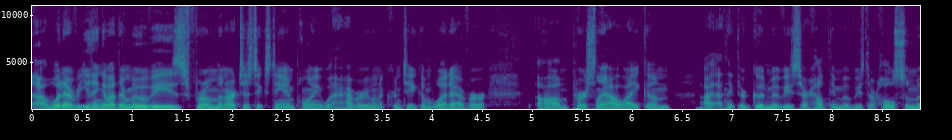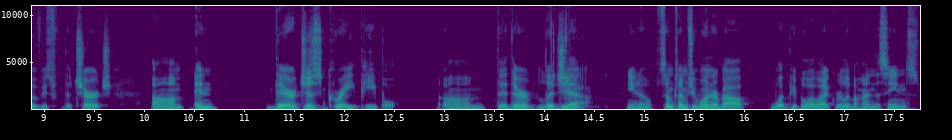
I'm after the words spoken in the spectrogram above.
uh, whatever you think about their movies from an artistic standpoint, however you want to critique them, whatever. Um, personally, I like them. I, I think they're good movies. They're healthy movies. They're wholesome movies for the church. Um, and they're just great people. Um, they- they're legit. Yeah. You know, sometimes you wonder about what people are like really behind the scenes.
